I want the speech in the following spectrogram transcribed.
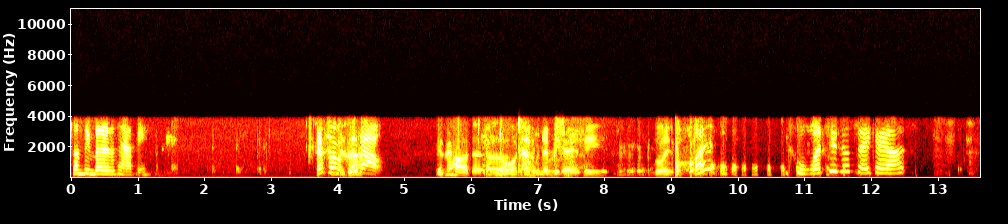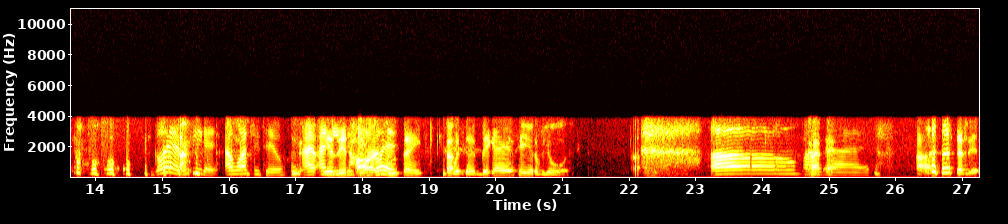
something better than happy. Let's have a Is cookout. that- Is it hard to uh, Lord have with that big ass head? Go ahead. What? what you just say, chaos? Go ahead, repeat it. I want you to. I, I Is need it you hard to. Go to think with that big ass head of yours? Oh my Clap god. that. All right, that's it.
